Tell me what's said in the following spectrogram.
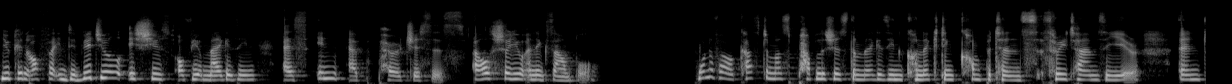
You can offer individual issues of your magazine as in-app purchases. I'll show you an example. One of our customers publishes the magazine Connecting Competence three times a year, and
